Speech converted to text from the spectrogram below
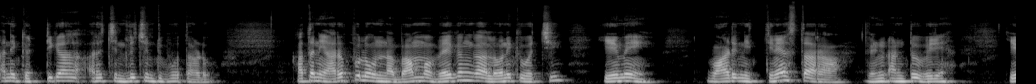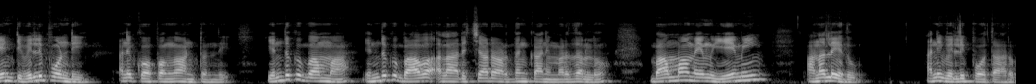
అని గట్టిగా అరచి నిలిచింటిపోతాడు అతని అరుపులో ఉన్న బామ్మ వేగంగా లోనికి వచ్చి ఏమే వాడిని తినేస్తారా? అంటూ ఏంటి వెళ్ళిపోండి అని కోపంగా అంటుంది. ఎందుకు బామ్మ? ఎందుకు బావ అలా అరిచాడో అర్థం కాని మరదళ్ళు బామ్మ మేము ఏమీ అనలేదు అని వెళ్ళిపోతారు.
